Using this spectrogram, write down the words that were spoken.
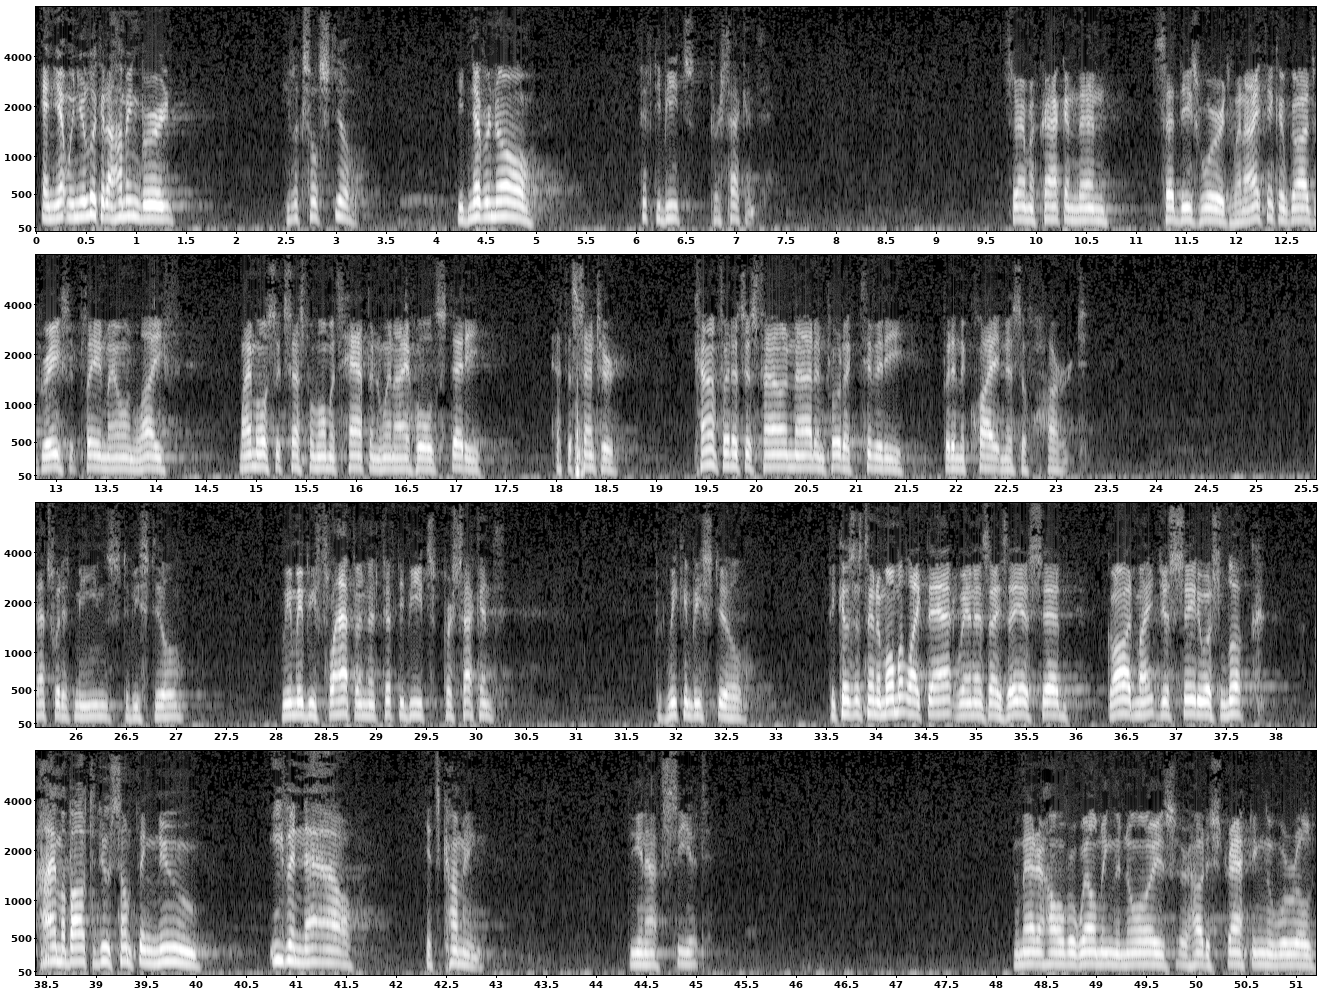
And yet, when you look at a hummingbird, he looks so still. You'd never know 50 beats per second. Sarah McCracken then said these words When I think of God's grace at play in my own life, my most successful moments happen when I hold steady at the center. Confidence is found not in productivity, but in the quietness of heart. That's what it means to be still. We may be flapping at 50 beats per second, but we can be still because it's in a moment like that when, as Isaiah said, God might just say to us, Look, I'm about to do something new. Even now, it's coming. Do you not see it? No matter how overwhelming the noise or how distracting the world,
